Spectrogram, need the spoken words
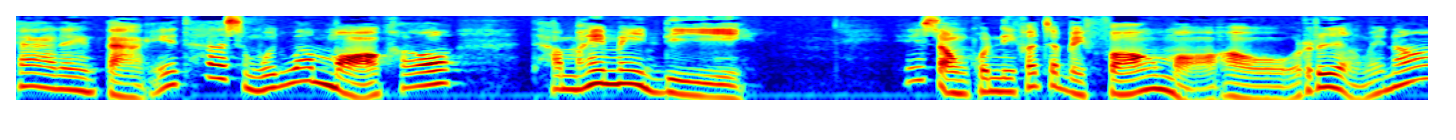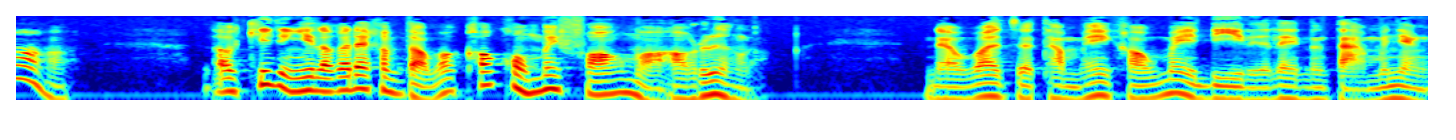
ค่าอะไรต่างๆ เอ๊ะถ้าสมมุติว่าหมอเขาทำให้ไม่ดี เอ๊ะสองคนนี้เขาจะไปฟ้องหมอเอาเรื่องไหมเนาะเราคิดอย่างนี้เราก็ได้คำตอบว่าเขาคงไม่ฟ้องหมอเอาเรื่องหรอกนะว่าจะทำให้เขาไม่ดีหรืออะไรต่างๆ มันอย่าง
